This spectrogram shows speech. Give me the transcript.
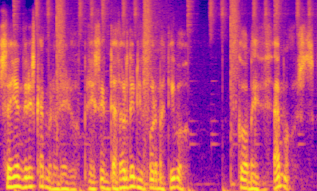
Soy Andrés Cambronero, presentador del informativo. ¡Comenzamos!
